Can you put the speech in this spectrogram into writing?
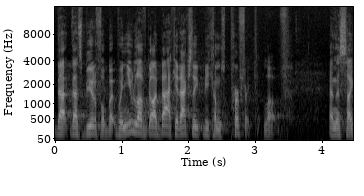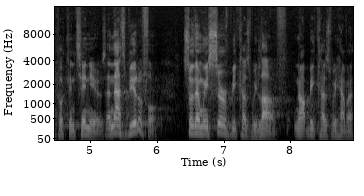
That, that's beautiful. But when you love God back, it actually becomes perfect love and the cycle continues. And that's beautiful. So then we serve because we love, not because we have a,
